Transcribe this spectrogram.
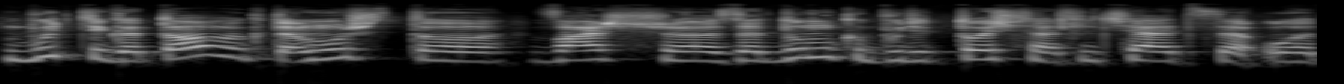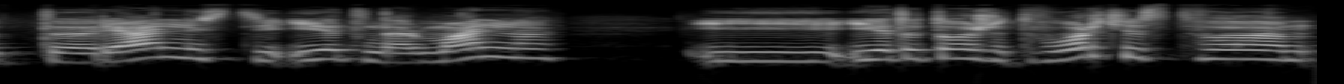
Будьте готовы к тому, что ваша задумка будет точно отличаться от э, реальности, и это нормально. И, и это тоже творчество,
